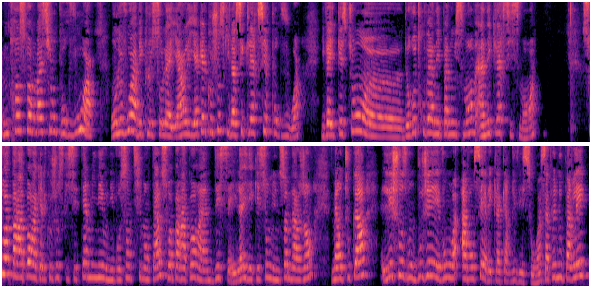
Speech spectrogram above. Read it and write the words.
une transformation pour vous. Hein. On le voit avec le soleil. Hein. Il y a quelque chose qui va s'éclaircir pour vous. Hein. Il va être question euh, de retrouver un épanouissement, un éclaircissement. Hein. Soit par rapport à quelque chose qui s'est terminé au niveau sentimental, soit par rapport à un décès. Là, il est question d'une somme d'argent. Mais en tout cas, les choses vont bouger et vont avancer avec la carte du vaisseau. Ça peut nous parler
